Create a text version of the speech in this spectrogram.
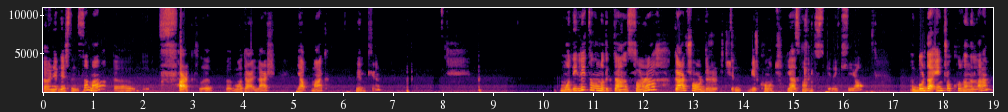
öğrenebilirsiniz ama e, farklı modeller yapmak mümkün. Modeli tanımladıktan sonra Garch Order için bir komut yazmamız gerekiyor. Burada en çok kullanılan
